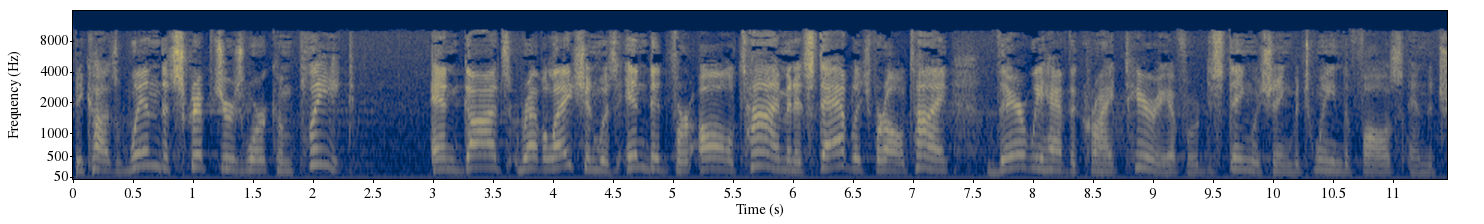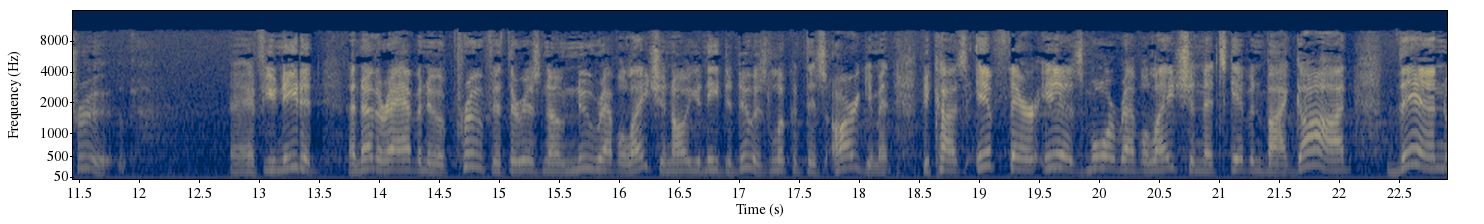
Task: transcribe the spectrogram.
Because when the scriptures were complete, and God's revelation was ended for all time and established for all time, there we have the criteria for distinguishing between the false and the true. Uh, if you needed another avenue of proof that there is no new revelation, all you need to do is look at this argument. Because if there is more revelation that's given by God, then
